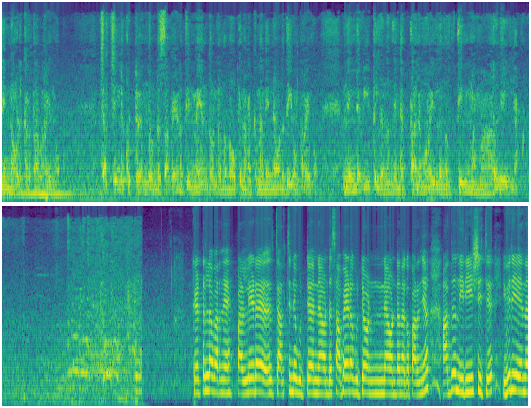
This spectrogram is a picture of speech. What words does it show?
നിന്നോട് കർത്താവ് പറയുന്നു. ചർച്ചിന്റെ കുറ്റം എന്തുണ്ട് സഭയുടെ തിന്മ എന്തുണ്ടെന്ന് നോക്കി നടക്കുന്ന നിന്നോട് ദൈവം പറയുന്നു. നിന്റെ വീട്ടിൽ നിന്നും നിന്റെ തലമുറയിൽ നിന്നും തിന്മ മാറുകയില്ല. കേട്ടല്ല പറഞ്ഞേ പള്ളിയുടെ ചർച്ചിന്റെ കുറ്റം എന്നാ ഉണ്ട് സഭയുടെ കുറ്റം എന്നാ ഉണ്ടെന്നൊക്കെ പറഞ്ഞ് അത് നിരീക്ഷിച്ച് ഇവർ ചെയ്യുന്ന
